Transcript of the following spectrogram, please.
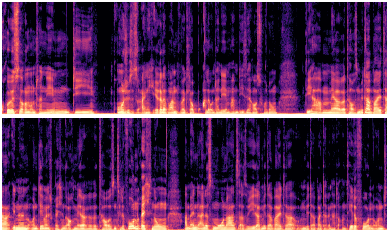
größeren Unternehmen, die Branche ist eigentlich irrelevant, weil ich glaube, alle Unternehmen haben diese Herausforderung. Die haben mehrere tausend MitarbeiterInnen und dementsprechend auch mehrere tausend Telefonrechnungen am Ende eines Monats. Also jeder Mitarbeiter und Mitarbeiterin hat auch ein Telefon und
